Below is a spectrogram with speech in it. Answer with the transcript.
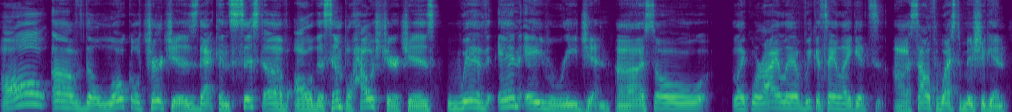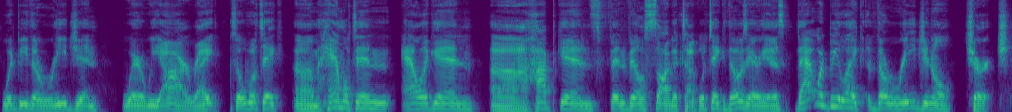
all of the local churches that consist of all of the simple house churches within a region. Uh, so, like where I live, we could say like it's uh, Southwest Michigan would be the region where we are, right? So we'll take um, Hamilton, Allegan, uh, Hopkins, Fennville, Saugatuck. We'll take those areas. That would be like the regional church,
